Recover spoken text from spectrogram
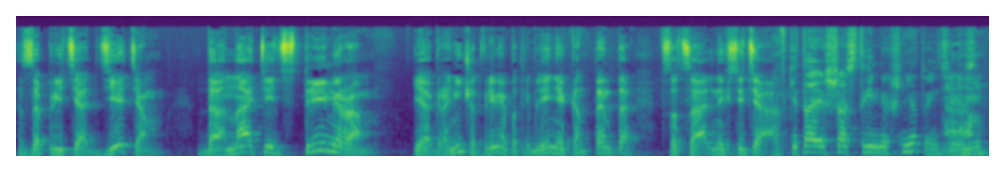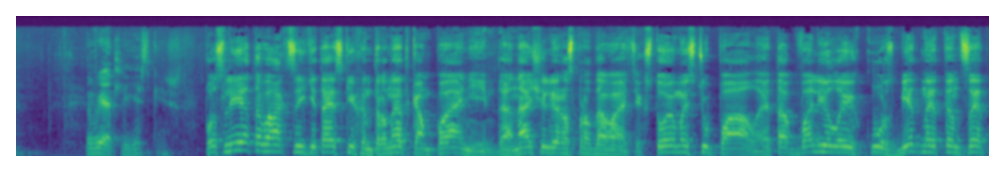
запретят детям донатить стримерам. и ограничат время потребления контента в социальных сетях. А в Китае США стримерш нету, интересно? Ага. Ну, вряд ли есть, конечно. После этого акции китайских интернет-компаний да, начали распродавать их. Стоимость упала, это обвалило их курс. Бедная Tencent,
